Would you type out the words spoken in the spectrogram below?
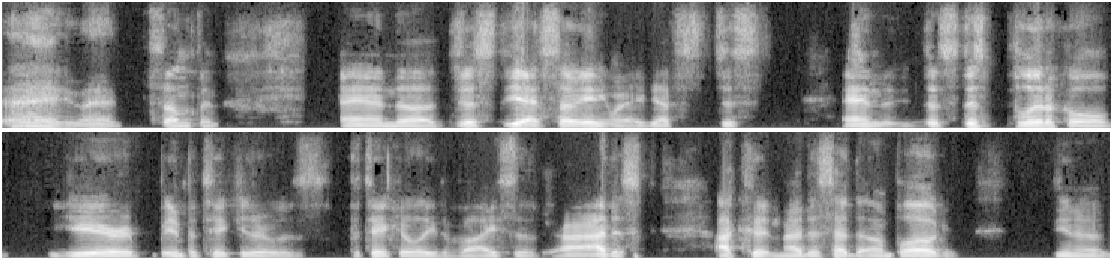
hey man, something, and uh, just yeah. So anyway, that's just and this this political year in particular was particularly divisive. I, I just I couldn't. I just had to unplug. You know,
